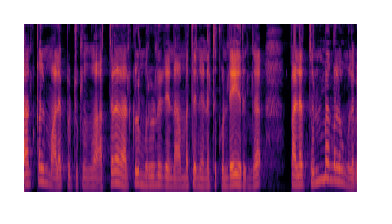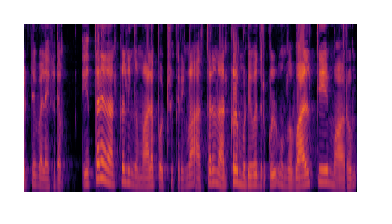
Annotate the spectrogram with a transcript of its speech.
நாட்கள் மாலை போட்டுக்கோங்க அத்தனை நாட்கள் முருகனுடைய நாமத்தை நினைத்து கொண்டே இருங்க. பல துன்பங்கள் உங்களை விட்டு விலகிடும். எத்தனை நாட்கள் நீங்கள் மாலை போட்டிருக்கிறீங்களோ அத்தனை நாட்கள் முடிவதற்குள் உங்கள் வாழ்க்கையே மாறும்.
